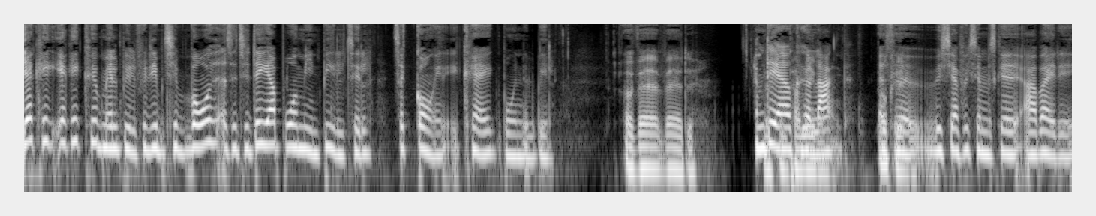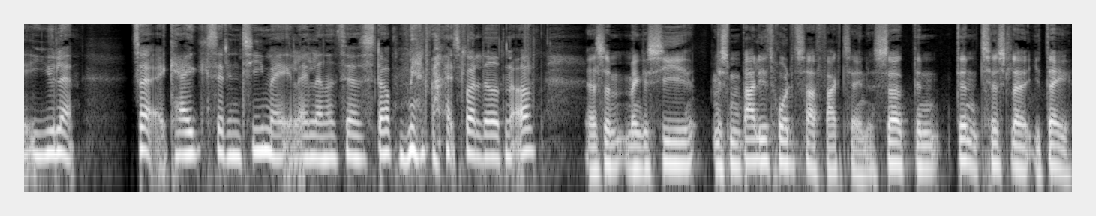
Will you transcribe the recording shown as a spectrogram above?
Jeg kan, ikke, jeg kan ikke købe en elbil, fordi til, vores, altså til det, jeg bruger min bil til, så går, en- kan jeg ikke bruge en elbil. Og hvad, hvad er det? Jamen, det er at køre langt. Altså, Okay. hvis jeg for eksempel skal arbejde i Jylland, så kan jeg ikke sætte en time af eller et eller andet til at stoppe midtvejs for at lade den op. Altså, man kan sige, hvis man bare lige hurtigt tager faktaene, så den, den Tesla i dag,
